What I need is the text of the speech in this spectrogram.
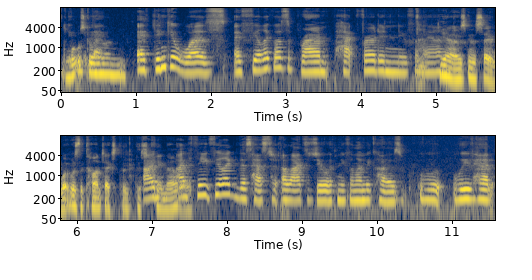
What was going I, on? I think it was. I feel like it was Brian Peckford in Newfoundland. Yeah, I was going to say, what was the context that this I, came out I of? feel like this has to, a lot to do with Newfoundland because w- we've had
